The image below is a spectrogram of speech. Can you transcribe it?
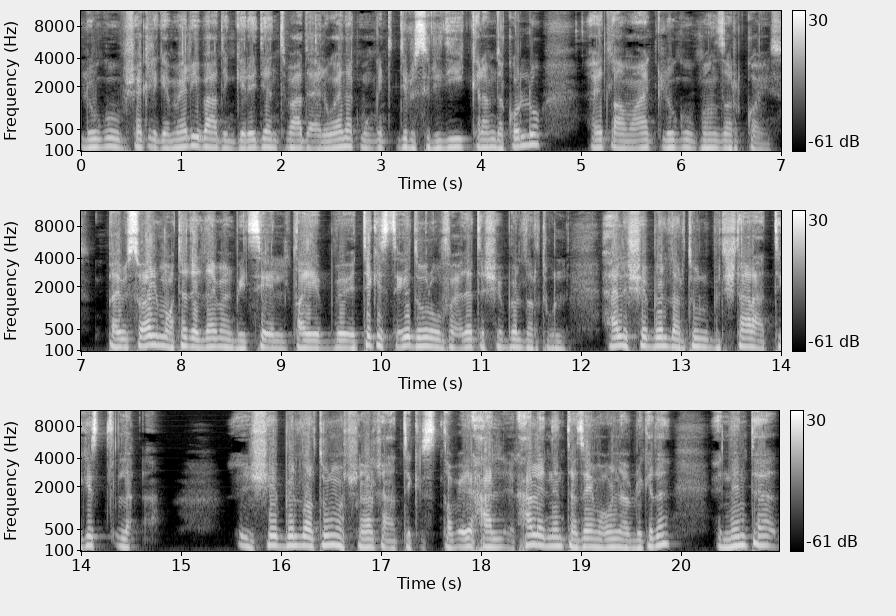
لوجو بشكل جمالي بعد ال gradient بعد ألوانك ممكن تديله 3 D الكلام ده كله هيطلع معاك لوجو بمنظر كويس. طيب السؤال المعتدل دايما بيتسأل طيب ال text إيه دوره في أداة ال shape builder tool هل ال shape builder tool بتشتغل على ال text؟ لأ. ال shape builder tool ما بتشتغلش على ال text. طب إيه الحل؟ الحل إن أنت زي ما قلنا قبل كده إن أنت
